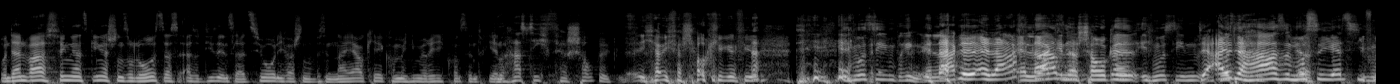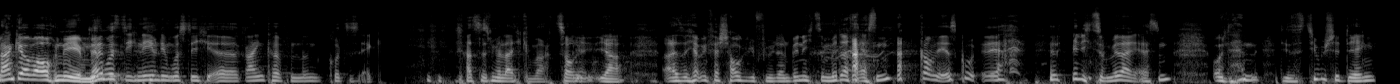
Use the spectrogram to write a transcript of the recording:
Und dann war es, fing das, ging das schon so los, dass also diese Installation, ich war schon so ein bisschen, naja, okay, kann mich nicht mehr richtig konzentrieren. Du hast dich verschaukelt gefühlt. Ich habe mich verschaukelt gefühlt. Ich musste ihn bringen. Er lag, er lag, er lag in der Schaukel. Ich musste ihn. Der ich alte musste Hase ja. musste jetzt die Flanke aber auch nehmen. Den Ne? musste ich nehmen, den musste ich äh, reinköpfen, ein kurzes Eck. Hast es mir leicht gemacht, sorry. Ja, also ich habe mich verschaukelt gefühlt. Dann bin ich zum Mittagessen. Komm, der ist gut. Ja, dann bin ich zum Mittagessen und dann dieses typische Ding,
